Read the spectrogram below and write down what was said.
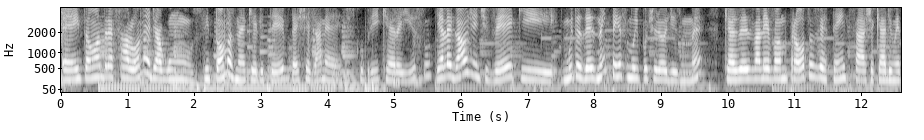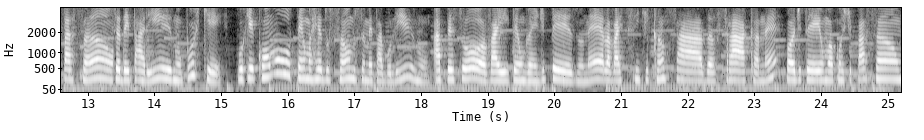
É, então o André falou, né, de alguns sintomas, né, que ele teve até chegar, né, descobrir que era isso. E é legal a gente ver que muitas vezes nem pensa no hipotireoidismo, né? Que às vezes vai levando para outras vertentes, acha que é alimentação, sedentarismo, por quê? Porque como tem uma redução no seu metabolismo, a pessoa vai ter um ganho de peso, né? Ela vai se sentir cansada, fraca, né? Pode ter uma constipação.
